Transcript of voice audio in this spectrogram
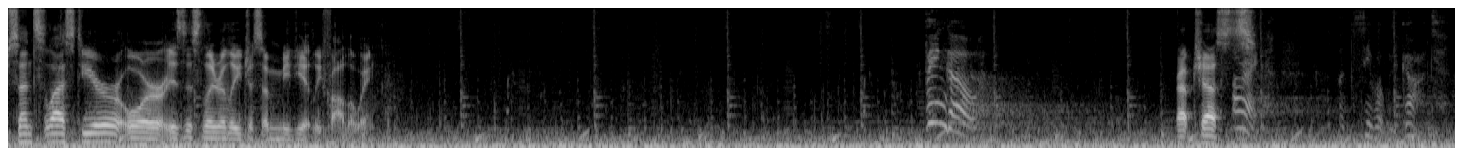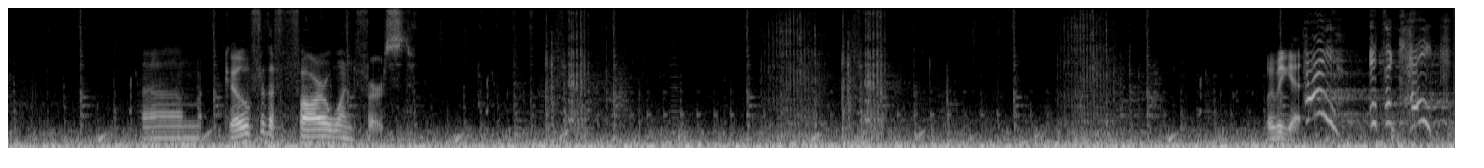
since last year, or is this literally just immediately following? Bingo! Trap chests. Alright, let's see what we've got. Um, go for the far one first. What do we get? Hey! It's a cake!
